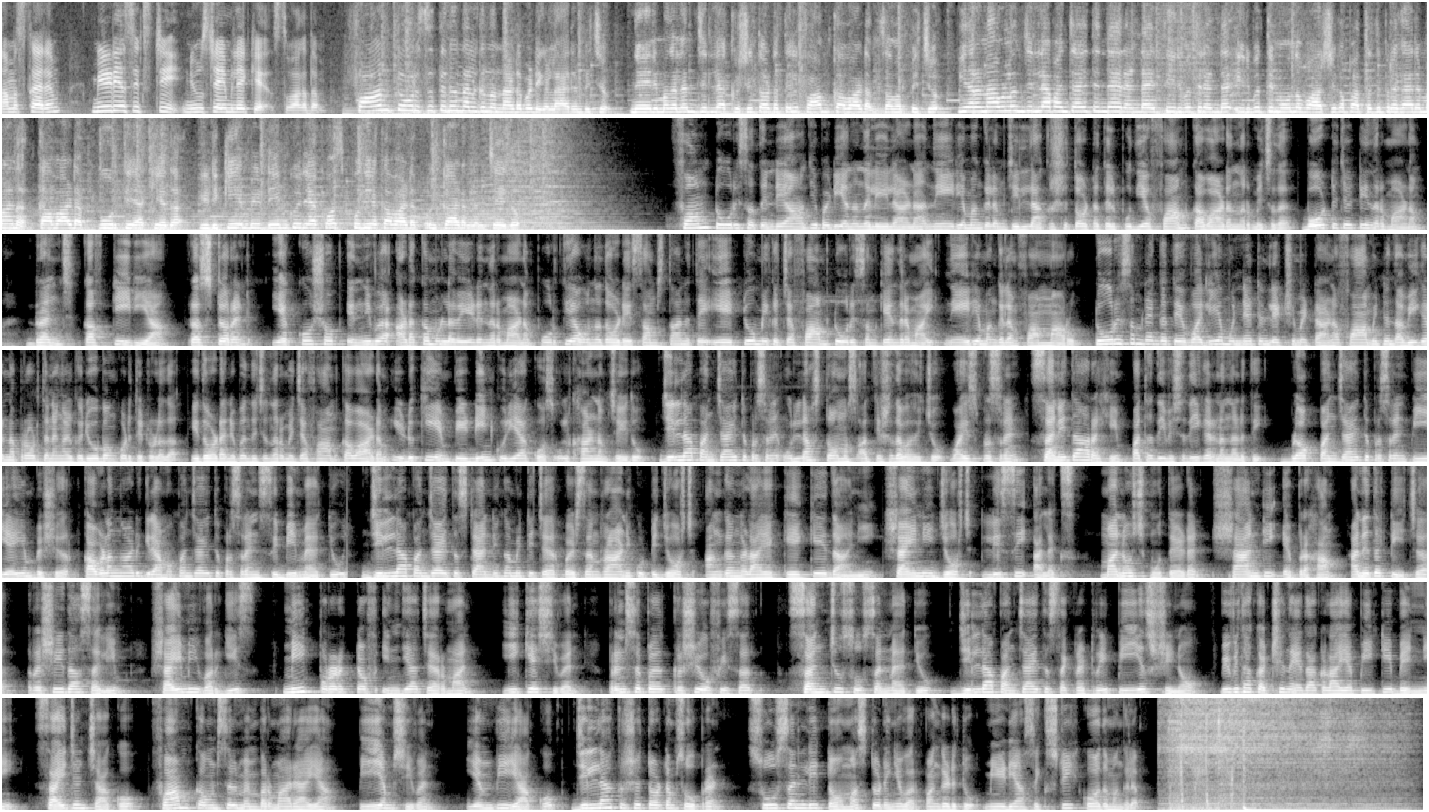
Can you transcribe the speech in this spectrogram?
നമസ്കാരം. Media sixty news ടൈമിലേക്ക് സ്വാഗതം. ഫാം ടൂറിസത്തിന് നൽകുന്ന നടപടികൾ ആരംഭിച്ചു. നേരിമംഗലം ജില്ലാ കൃഷിത്തോട്ടത്തിൽ ഫാം കവാടം സമർപ്പിച്ചു. എറണാകുളം ജില്ലാ പഞ്ചായത്തിന്റെ രണ്ടായിരത്തി ഇരുപത്തിരണ്ട് ഇരുപത്തിമൂന്ന് വാർഷിക പദ്ധതി പ്രകാരമാണ് കവാടം പൂർത്തിയാക്കിയത്. ഇടുക്കി എം പി ഡീൻ കുര്യാക്കോസ് പുതിയ കവാടം ഉദ്ഘാടനം ചെയ്തു. ഫാം ടൂറിസത്തിന്റെ ആദ്യപടി എന്ന നിലയിലാണ് നേര്യമംഗലം ജില്ലാ കൃഷിത്തോട്ടത്തിൽ പുതിയ ഫാം കവാടം നിർമ്മിച്ചത്. ബോട്ട് ജെട്ടി നിർമ്മാണം drench cafeteria restaurant eco shop എന്നിവ അടക്കമുള്ളവയുടെ നിർമ്മാണം പൂർത്തിയാവുന്നതോടെ സംസ്ഥാനത്തെ ഏറ്റവും മികച്ച ഫാം ടൂറിസം കേന്ദ്രമായി നേര്യമംഗലം ഫാം മാറും. ടൂറിസം രംഗത്തെ വലിയ മുന്നേറ്റം ലക്ഷ്യമിട്ടാണ് ഫാമിന്റെ നവീകരണ പ്രവർത്തനങ്ങൾക്ക് രൂപം കൊടുത്തിട്ടുള്ളത്. ഇതോടനുബന്ധിച്ച് നിർമ്മിച്ച ഫാം കവാടം ഇടുക്കി എം പി ഡീൻ കുര്യാക്കോസ് ഉദ്ഘാടനം ചെയ്തു. ജില്ലാ പഞ്ചായത്ത് പ്രസിഡന്റ് ഉല്ലാസ് തോമസ് അധ്യക്ഷത വഹിച്ചു. വൈസ് പ്രസിഡന്റ് സനിത റഹീം പദ്ധതി വിശദീകരണം നടത്തി. Block panchayat president P A M Basheer Kavalangad gram panchayat president Siby Mathew ജില്ലാ panchayat standing committee chairperson Ranikutty George അംഗങ്ങളായ K K Dani Shiny George Lizzy Alex Manoj Moothedan Shandy Abraham Anitha teacher Rasheeda Saleem Shaimy Varghese meat products of India chairman E K Sivan principal കൃഷി officer Sanju Susan Mathew ജില്ലാ panchayat secretary P S Shino വിവിധ കക്ഷി നേതാക്കളായ P T Benny Saijan Chacko farm council മെമ്പർമാരായ P M Sivan M V Yakob ജില്ലാ കൃഷിത്തോട്ടം superintendent Susan ലി Thomas തുടങ്ങിയവർ പങ്കെടുത്തു. Media sixty Kothamangalam.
